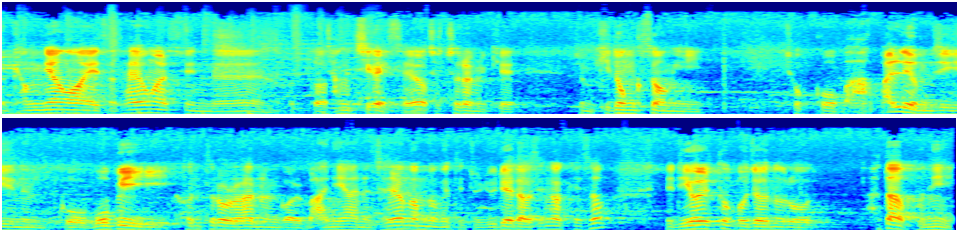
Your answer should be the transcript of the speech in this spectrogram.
좀 경량화해서 사용할 수 있는 어떤 장치가 있어요. 저처럼 이렇게 좀 기동성이 좋고 막 빨리 움직이는 그 모비 컨트롤을 하는 걸 많이 하는 촬영 감독한테 좀 유리하다고 생각해서 리얼토 버전으로 하다 보니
